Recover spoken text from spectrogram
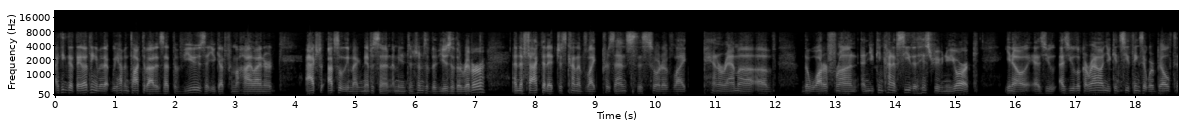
I think that the other thing about that we haven't talked about is that the views that you get from the High Line are actually absolutely magnificent. I mean, in terms of the views of the river and the fact that it just kind of like presents this sort of like panorama of the waterfront, and you can kind of see the history of New York. You know, as you as you look around, you can see things that were built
